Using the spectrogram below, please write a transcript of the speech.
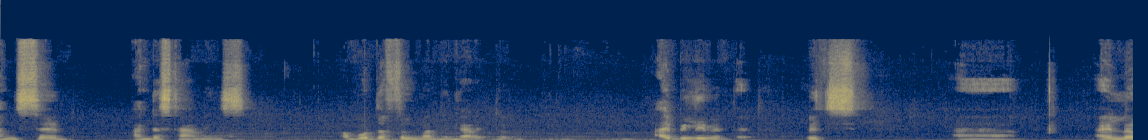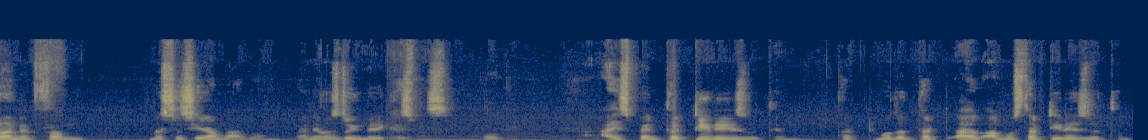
unsaid understandings about the film and the character. I believe in that which uh, i learned it from mr Sriram Raghavan when i was doing merry christmas okay I spent 30 days with him, 30, more than 30, I almost 30 days with him.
